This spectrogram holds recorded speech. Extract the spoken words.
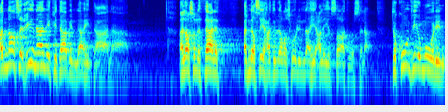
الناصحين لكتاب الله تعالى. الأصل الثالث النصيحة لرسول الله عليه الصلاة والسلام. تكون في أمور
